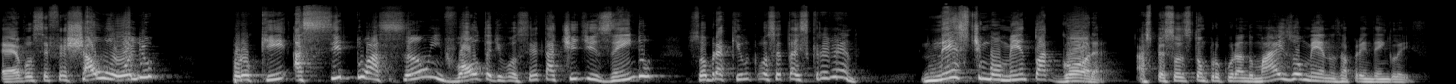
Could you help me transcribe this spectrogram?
é você fechar o olho para o que a situação em volta de você está te dizendo sobre aquilo que você está escrevendo. Neste momento agora, as pessoas estão procurando mais ou menos aprender inglês?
